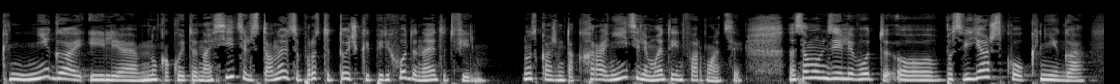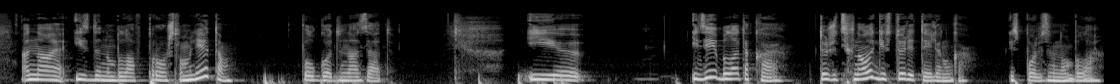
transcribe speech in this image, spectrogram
книга или ну, какой-то носитель становится просто точкой перехода на этот фильм ну, скажем так, хранителем этой информации. На самом деле, вот э, по Свияжску книга, она издана была в прошлом летом, полгода назад. И идея была такая. Тоже технология сторителлинга использована была.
